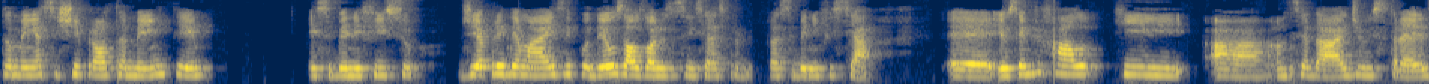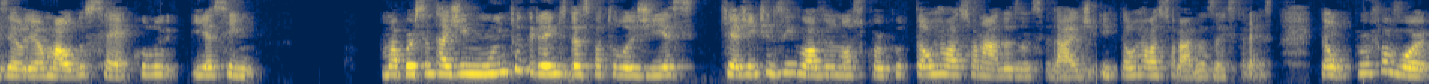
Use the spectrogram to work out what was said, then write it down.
também assistir, para ela também ter esse benefício de aprender mais e poder usar os óleos essenciais para se beneficiar. É, eu sempre falo que a ansiedade, o estresse, ele é o mal do século e assim uma porcentagem muito grande das patologias que a gente desenvolve no nosso corpo estão relacionadas à ansiedade e estão relacionadas a estresse. Então, por favor,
